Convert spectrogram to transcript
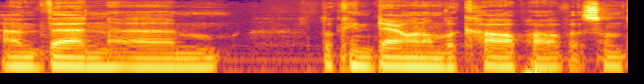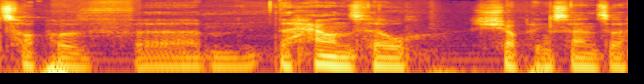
And then um, looking down on the car park that's on top of um, the Houndshill shopping centre.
